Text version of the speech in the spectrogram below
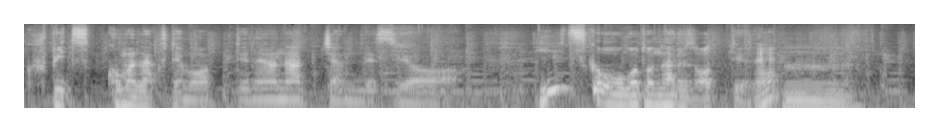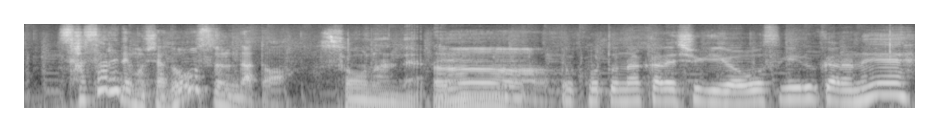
首突っ込まなくてもってねなっちゃうんですよいつか大事になるぞっていうね。うん。刺されでもしたらどうするんだと。そうなんだようん。ね事なかれ主義が多すぎるからね。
